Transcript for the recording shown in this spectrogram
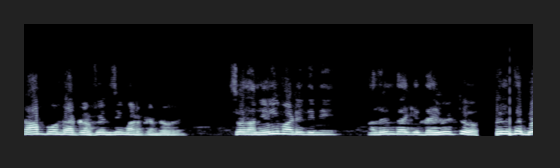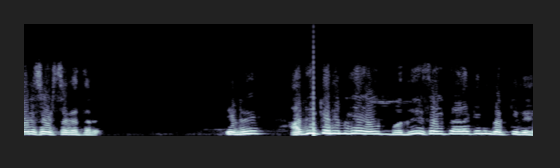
ಕಾಂಪೌಂಡ್ ಹಾಕೊಂಡು, ಫೆನ್ಸಿಂಗ್ ಮಾಡ್ಕೊಂಡವ್ರೆ. ಸೊ ನಾನು ಎಲ್ಲಿ ಮಾಡಿದ್ದೀನಿ? ಅದರಿಂದಾಗಿ ದಯವಿಟ್ಟು ಅದರಿಂದ ಬೇರೆ ಸೈಟ್ಸ್ ತಗೋತಾರೆ. ಏನ್ರಿ? ಅದಕ್ಕೆ ನಿಮಗೆ ಬದಲಿ ಸೈಟ್ ತಗೊಳಕ್ಕೆ ನಿಮ್ಗೆ ಹಕ್ಕಿದೆ.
